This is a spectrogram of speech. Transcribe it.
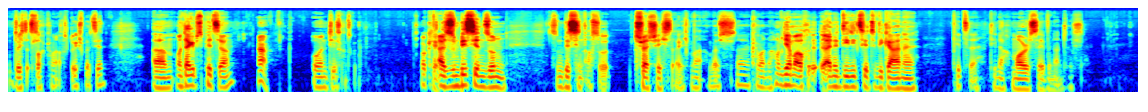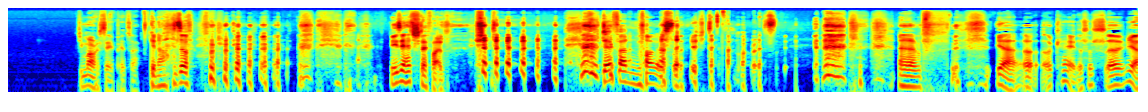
durch das Loch kann man auch durchspazieren. Ähm, und da gibt's Pizza. Ah. Und die ist ganz gut. Okay. Also so ein bisschen so ein, so ein bisschen auch so trashig, sag ich mal. Aber das äh, kann man machen. Und die haben auch eine dedizierte vegane Pizza, die nach Morrissey benannt ist. die Morrissey Pizza. Genau, also Nee, sie heißt Stefan. Stefan Morrissey. Stefan Morrissey. ähm, ja, äh, okay, das ist, äh, ja,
